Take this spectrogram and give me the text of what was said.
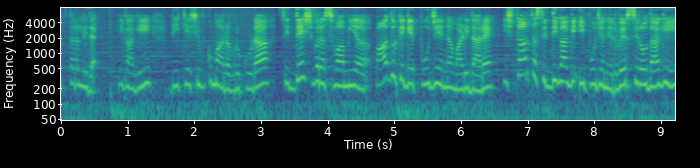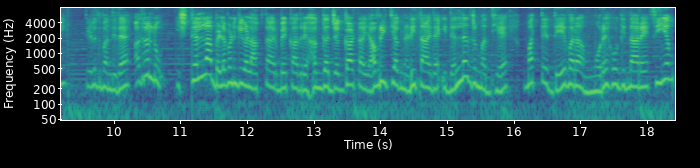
ಭಕ್ತರಲ್ಲಿದೆ. ಹೀಗಾಗಿ ಡಿ ಕೆ ಶಿವಕುಮಾರ್ ಅವರು ಕೂಡ ಸಿದ್ದೇಶ್ವರ ಸ್ವಾಮಿಯ ಪಾದುಕೆಗೆ ಪೂಜೆಯನ್ನ ಮಾಡಿದ್ದಾರೆ. ಇಷ್ಟಾರ್ಥ ಸಿದ್ಧಿಗಾಗಿ ಈ ಪೂಜೆ ನೆರವೇರಿಸಿರೋದಾಗಿ ತಿಳಿದು ಬಂದಿದೆ ಅದರಲ್ಲೂ ಇಷ್ಟೆಲ್ಲ ಬೆಳವಣಿಗೆಗಳಾಗ್ತಾ ಇರಬೇಕಾದ್ರೆ ಹಗ್ಗ ಜಗ್ಗಾಟ ಯಾವ ರೀತಿಯಾಗಿ ನಡೀತಾ ಇದೆ, ಇದೆಲ್ಲದ್ರ ಮಧ್ಯೆ ಮತ್ತೆ ದೇವರ ಮೊರೆ ಹೋಗಿದ್ದಾರೆ. ಸಿಎಂ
